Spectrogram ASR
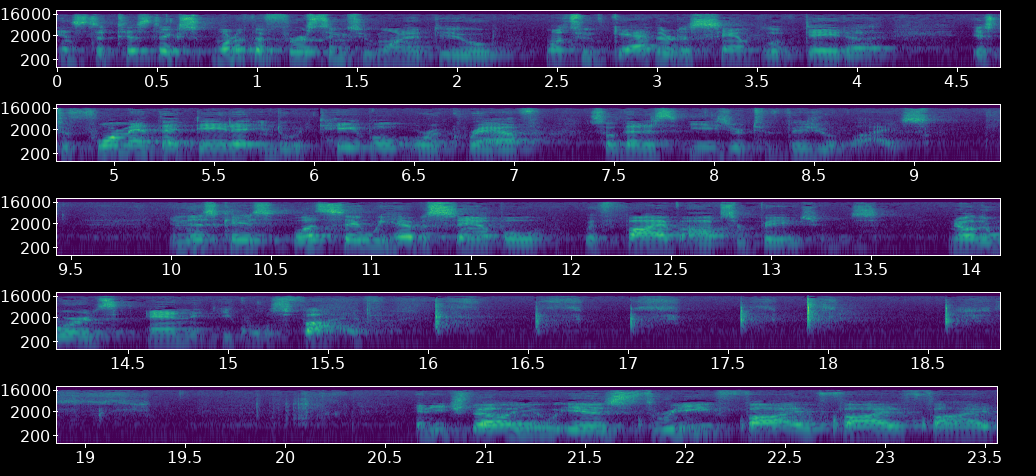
In statistics, one of the first things we want to do once we've gathered a sample of data is to format that data into a table or a graph so that it's easier to visualize. In this case, let's say we have a sample with five observations. In other words, n equals 5. And each value is 3, 5, 5, 5,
